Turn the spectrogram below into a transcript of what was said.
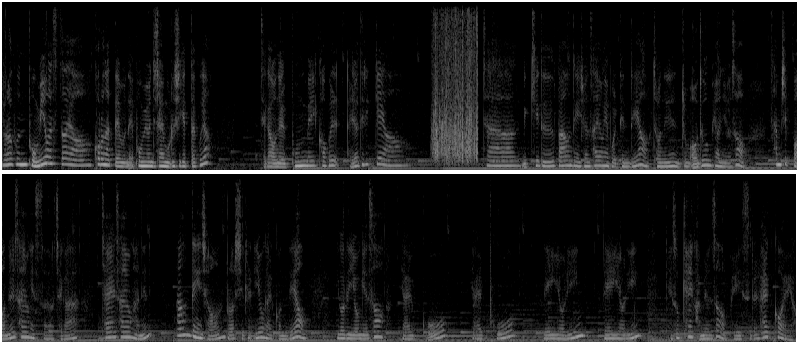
여러분, 봄이 왔어요. 코로나 때문에 봄이 온지 잘 모르시겠다고요? 제가 오늘 봄 메이크업을 알려드릴게요. 자, 리퀴드 파운데이션 사용해 볼 텐데요. 저는 좀 어두운 편이어서 30번을 사용했어요. 제가 잘 사용하는 파운데이션 브러쉬를 이용할 건데요. 이거를 이용해서 얇고 얇고 레이어링 레이어링 계속 해 가면서 베이스를 할 거예요.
